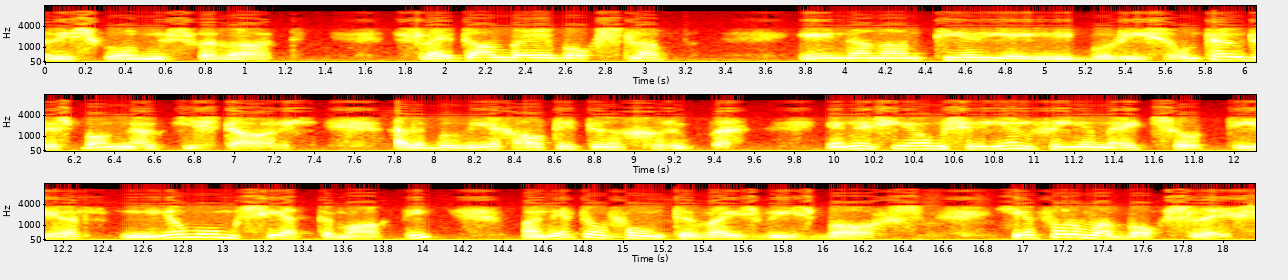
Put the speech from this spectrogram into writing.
wat die skool moes verlaat. Sluit aan by 'n boksklub en dan hanteer jy hierdie boelies. Onthou dis bang oudjies daarin. Hulle beweeg altyd in groepe. En as jy hom so een vir een uitsorteer, nie om hom seer te maak nie, maar net om vir hom te wys wie's baas. Gee vir hom 'n boksles,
